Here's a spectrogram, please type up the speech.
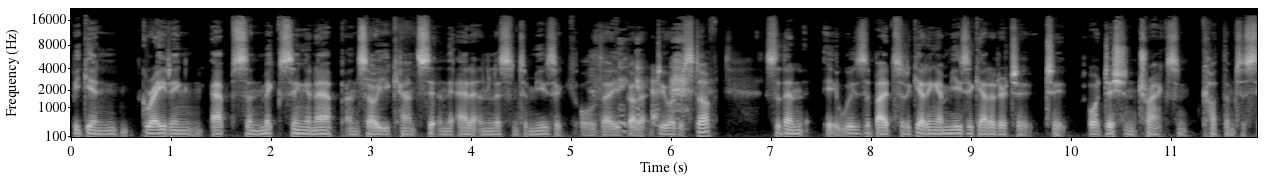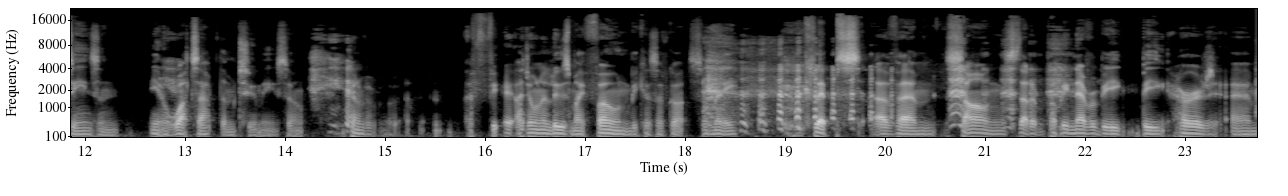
begin grading eps and mixing an ep, and so you can't sit in the edit and listen to music all day. You've got to do other stuff. So then it was about sort of getting a music editor to, to audition tracks and cut them to scenes and, you know, Yeah. WhatsApp them to me. So kind of, a, a fe- I don't want to lose my phone because I've got so many clips of um, songs that'll probably never be, be heard. Um,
